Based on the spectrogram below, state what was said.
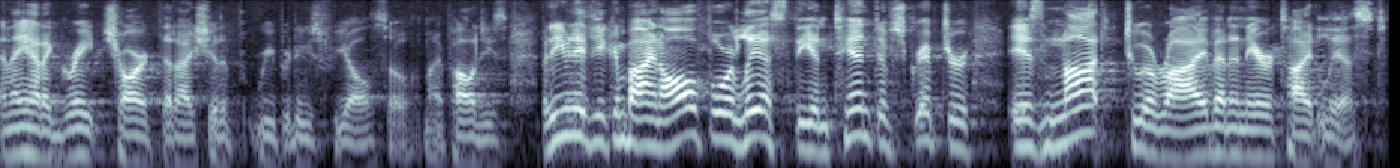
and they had a great chart that I should have reproduced for y'all, so my apologies. But even if you combine all four lists, the intent of Scripture is not to arrive at an airtight list.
